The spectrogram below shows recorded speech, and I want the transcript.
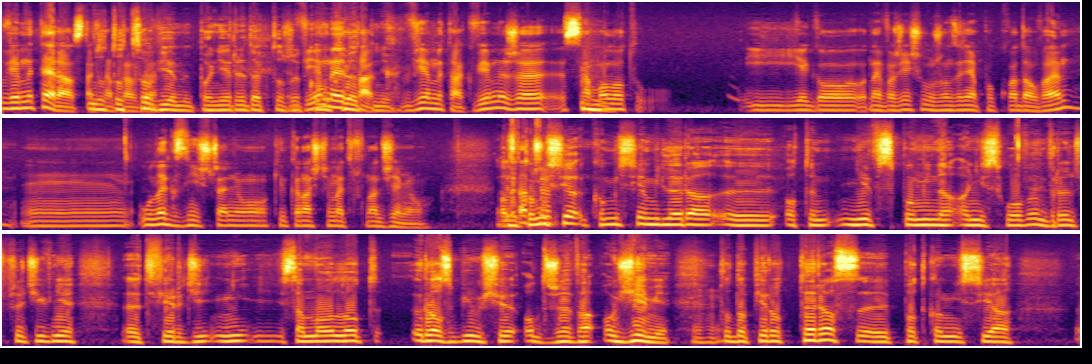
wiemy teraz tak no to naprawdę. co wiemy, panie redaktorze, wiemy konkretnie? tak, wiemy tak, wiemy, że samolot i jego najważniejsze urządzenia pokładowe mm, uległ zniszczeniu kilkanaście metrów nad ziemią. Ale komisja, komisja Millera y, o tym nie wspomina ani słowem, wręcz przeciwnie y, twierdzi, ni, samolot rozbił się o drzewa o ziemię. To dopiero teraz y, podkomisja, y,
